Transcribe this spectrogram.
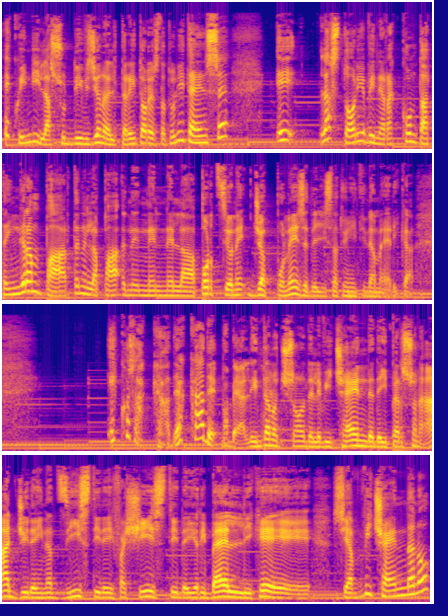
E quindi la suddivisione del territorio statunitense e la storia viene raccontata in gran parte nella, pa- nella porzione giapponese degli Stati Uniti d'America. E cosa accade? Accade, vabbè, all'interno ci sono delle vicende, dei personaggi, dei nazisti, dei fascisti, dei ribelli che si avvicendano,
